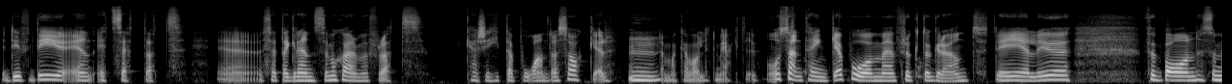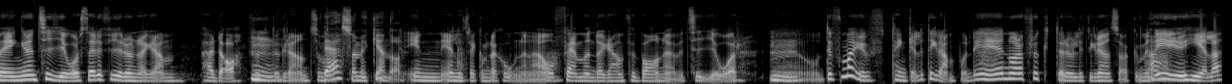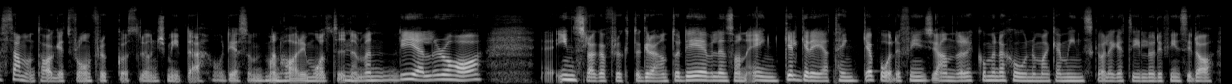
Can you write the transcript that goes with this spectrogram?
det, det är en, ett sätt att eh, sätta gränser med skärmen för att kanske hitta på andra saker där man kan vara lite mer aktiv. Och sen tänka på med frukt och grönt. Det gäller ju för barn som är yngre än 10 år så är det 400 gram per dag frukt och grönt. Som Det är så mycket ändå. in, enligt rekommendationerna och 500 gram för barn över 10 år. Eh, Och det får man ju tänka lite grann på. Det är några frukter och lite grönsaker men det är ju hela sammantaget från frukost, lunch, middag och det som man har i måltiden. Men det gäller att ha inslag av frukt och grönt och det är väl en sån enkel grej att tänka på. Det finns ju andra rekommendationer man kan minska och lägga till och det finns idag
